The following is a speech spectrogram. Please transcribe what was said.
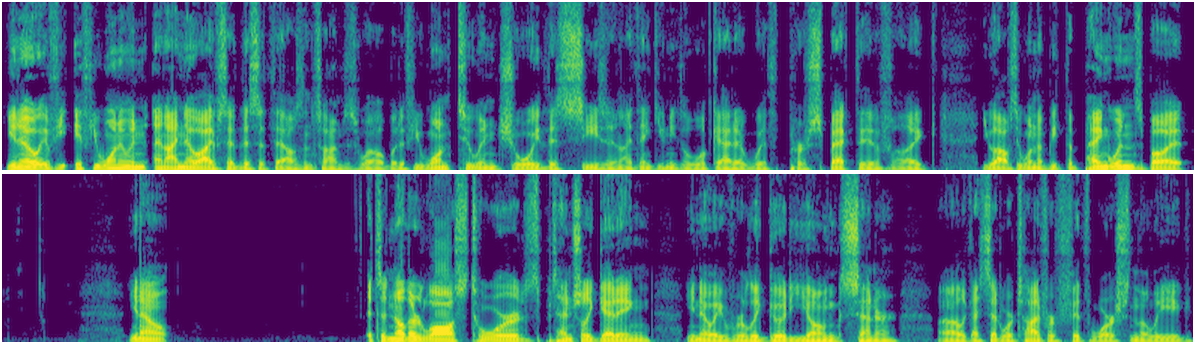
you know if you, if you want to, and I know I've said this a thousand times as well, but if you want to enjoy this season, I think you need to look at it with perspective. Like you obviously want to beat the Penguins, but you know it's another loss towards potentially getting you know a really good young center. Uh, like I said, we're tied for fifth worst in the league.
